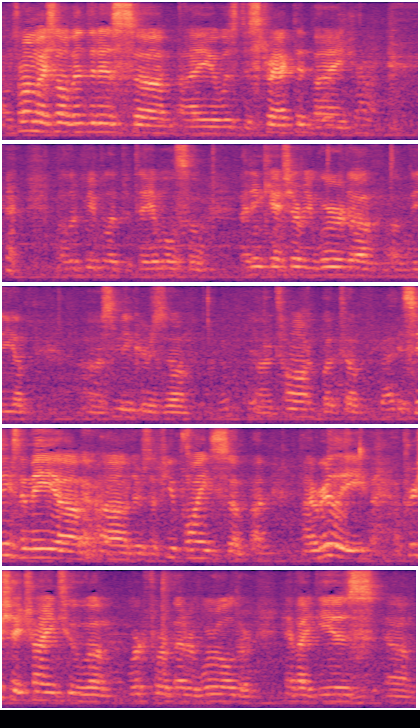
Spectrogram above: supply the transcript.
I'm throwing myself into this. Uh, I was distracted by other people at the table, so I didn't catch every word uh, of the uh, uh, speakers um, uh, talk, but uh, it seems to me there's a few points. I I really appreciate trying to um, work for a better world or have ideas um,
